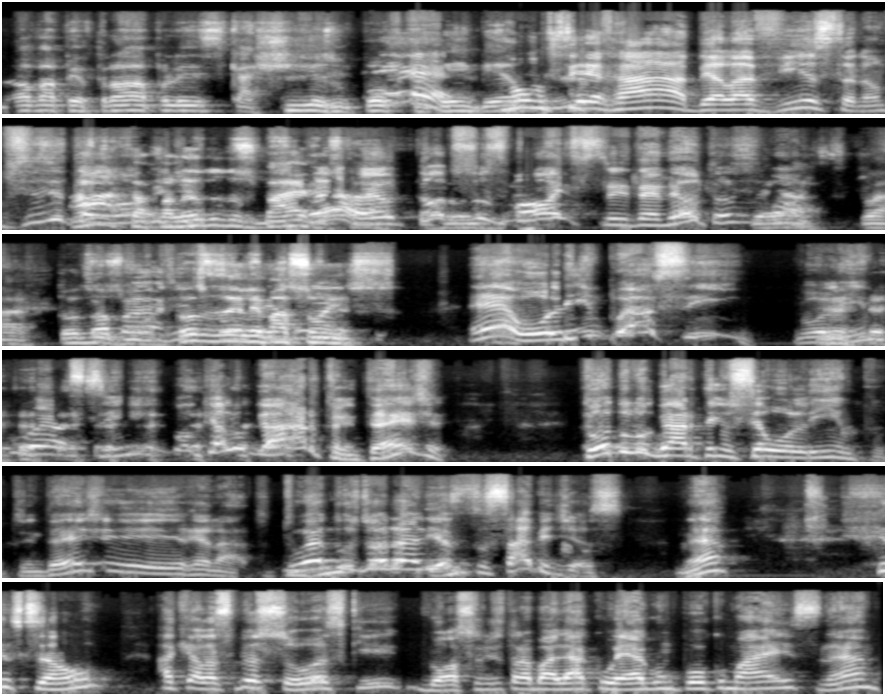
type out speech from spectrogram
Nova Petrópolis, Caxias, um pouco é, também dentro. Montserrat, né? Bela Vista, não precisa ir Ah, tá falando dos bairros. Não, tá, eu, todos os montes, entendeu? Todos os montes. Claro, todos os montes, todas as elevações. É, o Olimpo é assim. O Olimpo é assim em qualquer lugar, tu entende? Todo lugar tem o seu Olimpo, tu entende, Renato? Tu é dos jornalistas, tu sabe disso, né? Que são aquelas pessoas que gostam de trabalhar com o ego um pouco mais, né?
